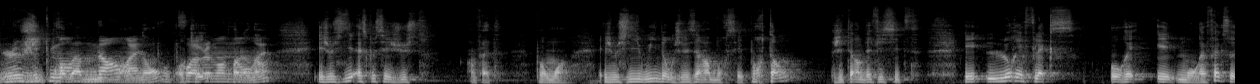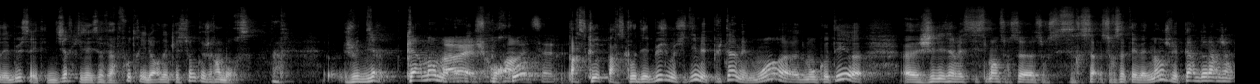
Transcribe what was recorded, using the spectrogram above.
Logiquement, Probablement non. ouais. non. Probablement non. probablement ouais. Et je me suis dit, est-ce que c'est juste, en fait, pour moi? Et je me suis dit oui, donc je les ai remboursés. Pourtant, j'étais en déficit. Et le réflexe, aurait, et mon réflexe au début, ça a été de dire qu'ils allaient se faire foutre, il est hors de question que je rembourse. Je veux dire clairement mon Ah ouais, je Pourquoi? Parce que parce qu'au début, je me suis dit, mais putain, mais moi, euh, de mon côté, euh, euh, j'ai des investissements sur, sur, ce- sur ce- sur cet événement, je vais perdre de l'argent.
